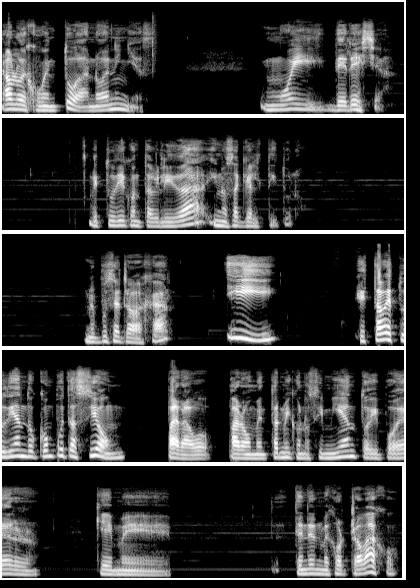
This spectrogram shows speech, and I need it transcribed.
hablo de juventud, ah, no de niñez, muy derecha. Estudié contabilidad y no saqué el título. Me puse a trabajar y estaba estudiando computación para, para aumentar mi conocimiento y poder que me tener mejor trabajo.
